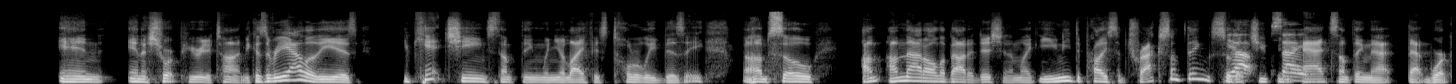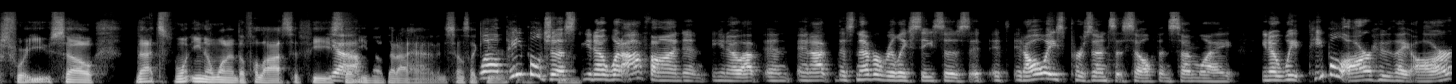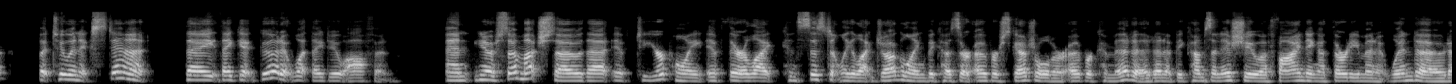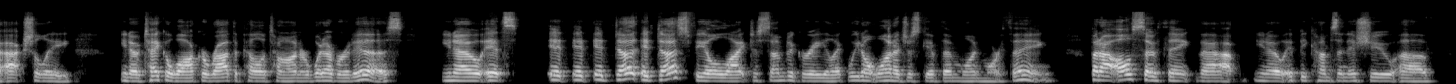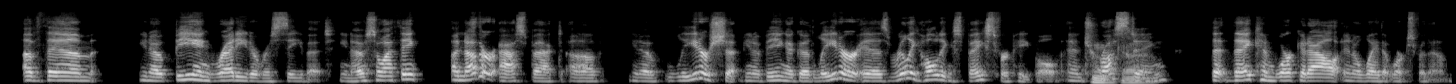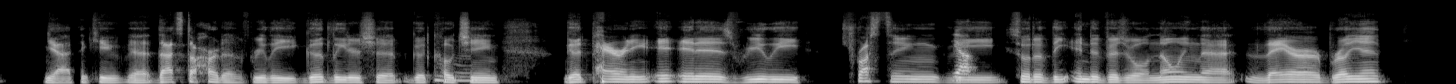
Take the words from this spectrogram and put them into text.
in in a short period of time because the reality is you can't change something when your life is totally busy um, so I'm I'm not all about addition. I'm like you need to probably subtract something so yeah, that you can same. add something that that works for you. So that's one you know one of the philosophies yeah. that you know that I have. And it sounds like well, people just you know what I find, and you know, I, and and I this never really ceases. It, it it always presents itself in some way. You know, we people are who they are, but to an extent, they they get good at what they do often. And you know so much so that if to your point if they're like consistently like juggling because they're overscheduled or overcommitted and it becomes an issue of finding a 30 minute window to actually you know take a walk or ride the peloton or whatever it is you know it's it it it does it does feel like to some degree like we don't want to just give them one more thing. But i also think that you know it becomes an issue of of them you know being ready to receive it you know so i think another aspect of you know leadership you know being a good leader is really holding space for people and oh trusting that they can work it out in a way that works for them yeah i think you yeah, that's the heart of really good leadership good mm-hmm. coaching mm-hmm. good parenting it, it is really trusting the yeah. sort of the individual knowing that they're brilliant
